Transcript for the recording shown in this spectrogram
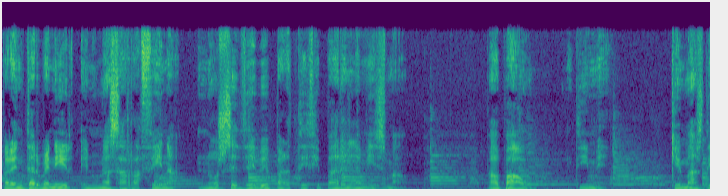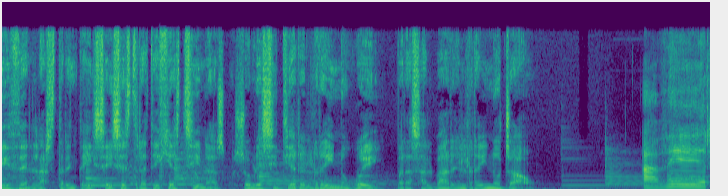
Para intervenir en una sarracena no se debe participar en la misma. Papao, dime, ¿Qué más dicen las 36 estrategias chinas sobre sitiar el reino Wei para salvar el reino Zhao? A ver,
